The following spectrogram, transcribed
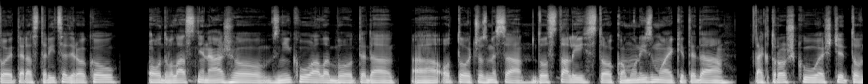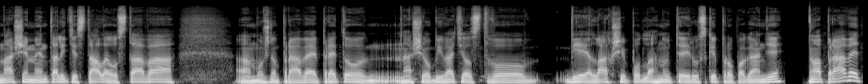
to je teraz 30 rokov od vlastne nášho vzniku, alebo teda od toho, čo sme sa dostali z toho komunizmu, aj keď teda tak trošku ešte to v našej mentalite stále ostáva a možno práve aj preto naše obyvateľstvo vie ľahšie podľahnúť tej ruskej propagande. No a práve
